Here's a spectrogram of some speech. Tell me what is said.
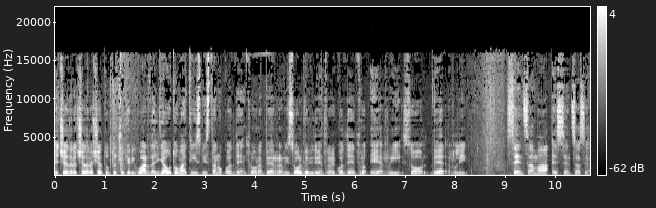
eccetera, eccetera, eccetera, tutto ciò che riguarda gli automatismi stanno qua dentro. Ora per risolverli devi entrare qua dentro e risolverli senza ma e senza se.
